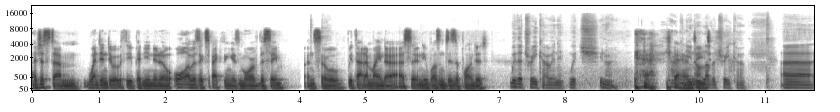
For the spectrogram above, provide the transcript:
I just um, went into it with the opinion, you know, all I was expecting is more of the same. And so, with that in mind, I certainly wasn't disappointed. With a Trico in it, which you know yeah, How can you not love a Trico? Uh,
